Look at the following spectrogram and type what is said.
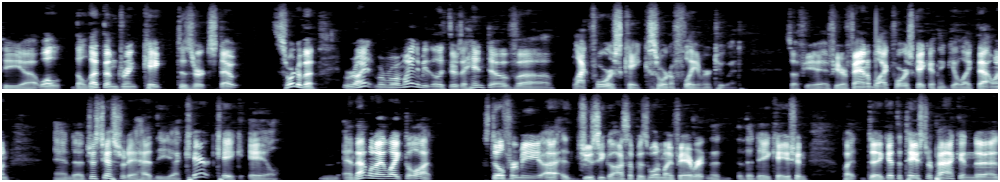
the uh, well, the Let Them Drink Cake Dessert Stout. Sort of a right reminded me that like there's a hint of uh, Black Forest cake sort of flavor to it. So if you if you're a fan of Black Forest cake, I think you'll like that one. And uh, just yesterday, I had the uh, carrot cake ale, and that one I liked a lot. Still, for me, uh, Juicy Gossip is one of my favorite, And the the Daycation. But uh, get the taster pack and uh,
